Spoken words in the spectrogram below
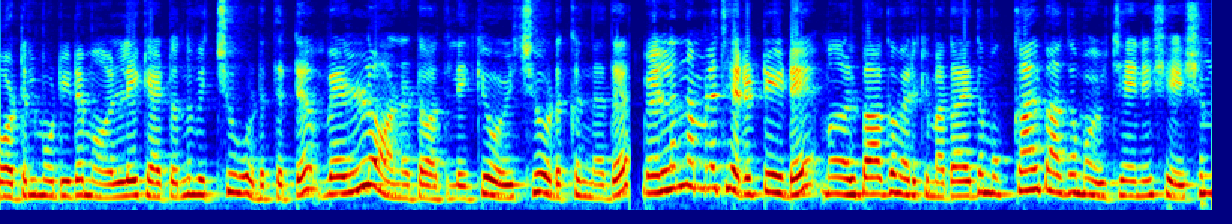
ബോട്ടിൽ മൂടിയുടെ മുകളിലേക്കായിട്ടൊന്ന് വെച്ചു കൊടുത്തിട്ട് വെള്ളമാണ് കേട്ടോ അതിലേക്ക് ഒഴിച്ചു കൊടുക്കുന്നത്. വെള്ളം നമ്മൾ ചിരട്ടയുടെ മേൾഭാഗം വരയ്ക്കും. അതായത് മുക്കാൽ ഭാഗം ഒഴിച്ചതിന് ശേഷം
